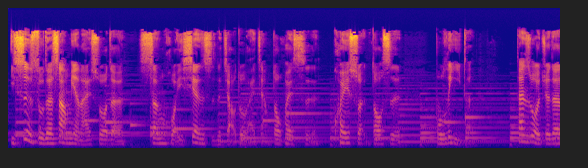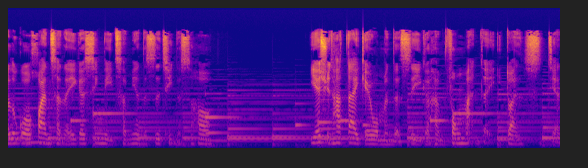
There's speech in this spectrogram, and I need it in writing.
以世俗的上面来说的生活，以现实的角度来讲，都会是亏损，都是不利的。但是我觉得，如果换成了一个心理层面的事情的时候，也许它带给我们的是一个很丰满的一段时间。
